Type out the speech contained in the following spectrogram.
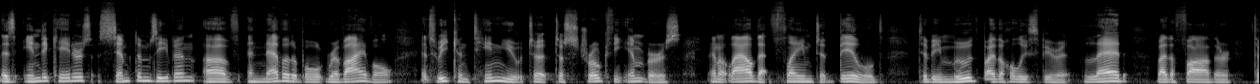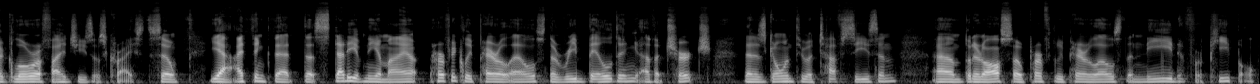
as indicators, symptoms even of inevitable revival as we continue to, to stroke the embers and allow that flame to build to be moved by the Holy Spirit, led by the Father to glorify Jesus Christ. So, yeah, I think that the study of Nehemiah perfectly parallels the rebuilding of a church that is going through a tough season, um, but it also perfectly parallels the need for people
